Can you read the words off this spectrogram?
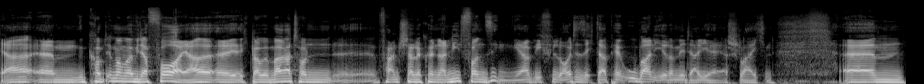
Ja, ähm, kommt immer mal wieder vor, ja. Äh, ich glaube, Marathon-Veranstalter können da ein Lied von singen, ja, wie viele Leute sich da per U-Bahn ihre Medaille erschleichen. Ähm,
